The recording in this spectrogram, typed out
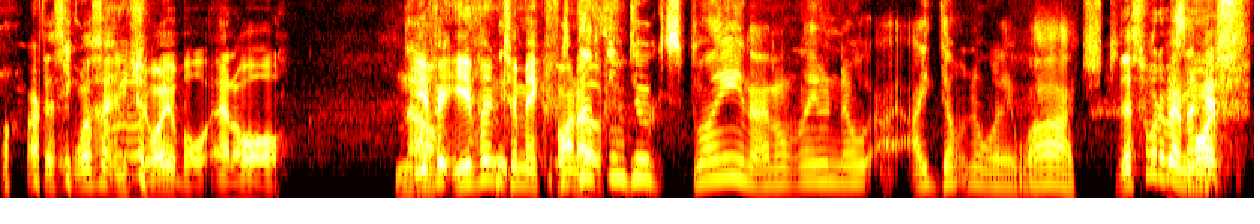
sorry. this wasn't enjoyable at all. No, Even even to make There's fun of. nothing to explain. I don't even know. I- I don't know what I watched. This would have It's been like more. a f-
